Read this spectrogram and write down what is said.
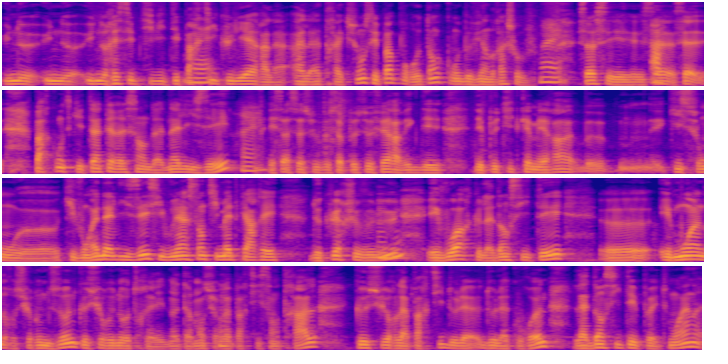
une, une, réceptivité particulière à l'attraction. La, à c'est pas pour autant qu'on deviendra chauve. Ça, c'est, ah. par contre, ce qui est intéressant d'analyser, et ça, ça, ça, peut se faire avec des, des petites caméras euh, qui, sont, euh, qui vont analyser, si vous voulez, un centimètre carré de cuir chevelu mhm. et voir que la densité euh, est moindre sur une zone que sur une autre, et notamment sur la mm. partie centrale que sur la partie de la, de la couronne. La densité peut être moindre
